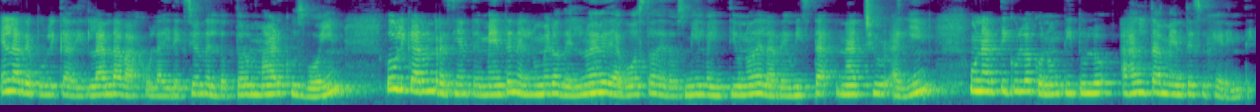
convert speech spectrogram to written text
en la República de Irlanda, bajo la dirección del doctor Marcus Boyne, publicaron recientemente en el número del 9 de agosto de 2021 de la revista Nature Again un artículo con un título altamente sugerente.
